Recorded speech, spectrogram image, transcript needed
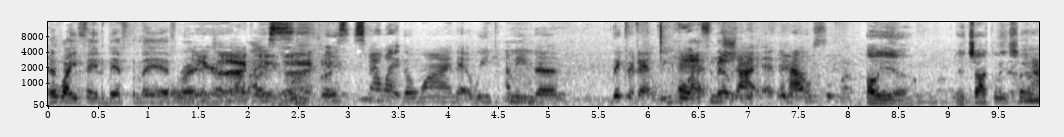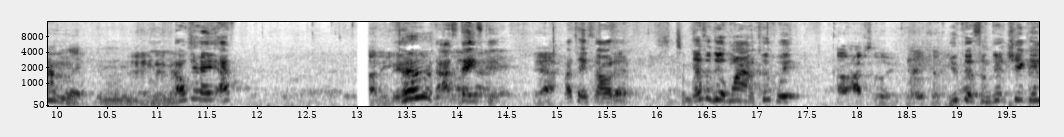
That's why you say the best for last, right? Exactly, exactly. It smell like the wine that we, I mean, the liquor that we Oh, I had, the smell it. shot at the house. Oh, yeah. The chocolate shot? Chocolate. There you go. Okay, I, Buddy. I taste it. Yeah. I taste all that. That's a good wine to cook with. Oh, absolutely. Great cooking. You cook some good chicken.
